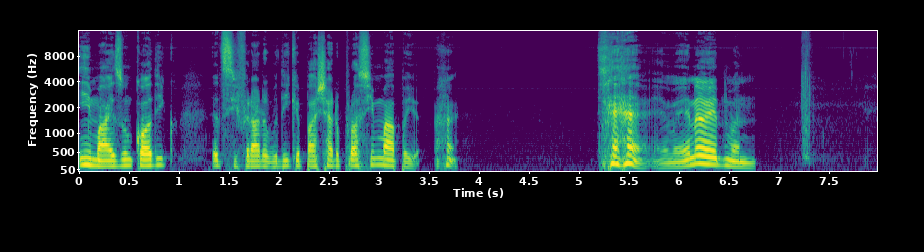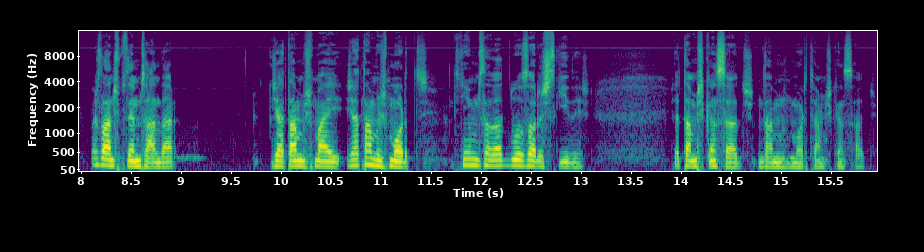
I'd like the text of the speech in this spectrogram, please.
e mais um código a decifrar a dica para achar o próximo mapa. é meia-noite, mano. Mas lá nos pusemos a andar. Já estávamos mais. Já estávamos mortos. Tínhamos andado duas horas seguidas. Já estávamos cansados. Não estávamos mortos, estávamos cansados.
